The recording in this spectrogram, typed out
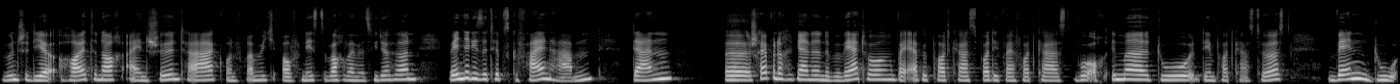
wünsche dir heute noch einen schönen Tag und freue mich auf nächste Woche, wenn wir uns wieder hören. Wenn dir diese Tipps gefallen haben, dann äh, schreib mir doch gerne eine Bewertung bei Apple Podcast, Spotify Podcast, wo auch immer du den Podcast hörst. Wenn du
